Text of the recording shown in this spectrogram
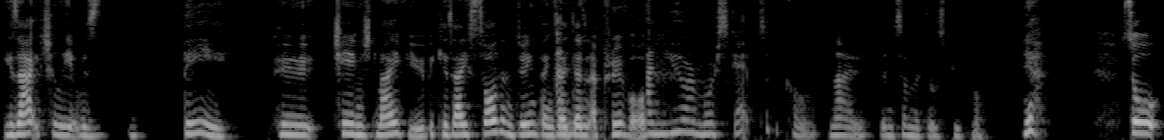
Because actually, it was they who changed my view because I saw them doing things I didn't approve of. And you are more skeptical now than some of those people. Yeah. So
